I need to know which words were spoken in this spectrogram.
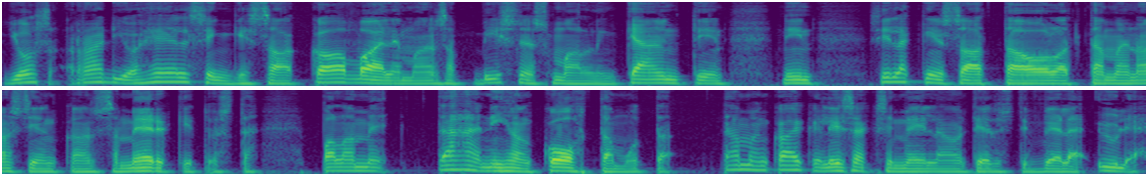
jos Radio Helsinki saa kaavailemansa bisnesmallin käyntiin, niin silläkin saattaa olla tämän asian kanssa merkitystä. Palamme tähän ihan kohta, mutta tämän kaiken lisäksi meillä on tietysti vielä Yle.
